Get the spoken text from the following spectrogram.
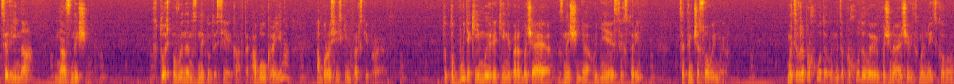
Це війна на знищення. Хтось повинен зникнути з цієї карти. Або Україна, або російський імперський проект. Тобто будь-який мир, який не передбачає знищення однієї з цих сторін, це тимчасовий мир. Ми це вже проходили. Ми це проходили починаючи від Хмельницького,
